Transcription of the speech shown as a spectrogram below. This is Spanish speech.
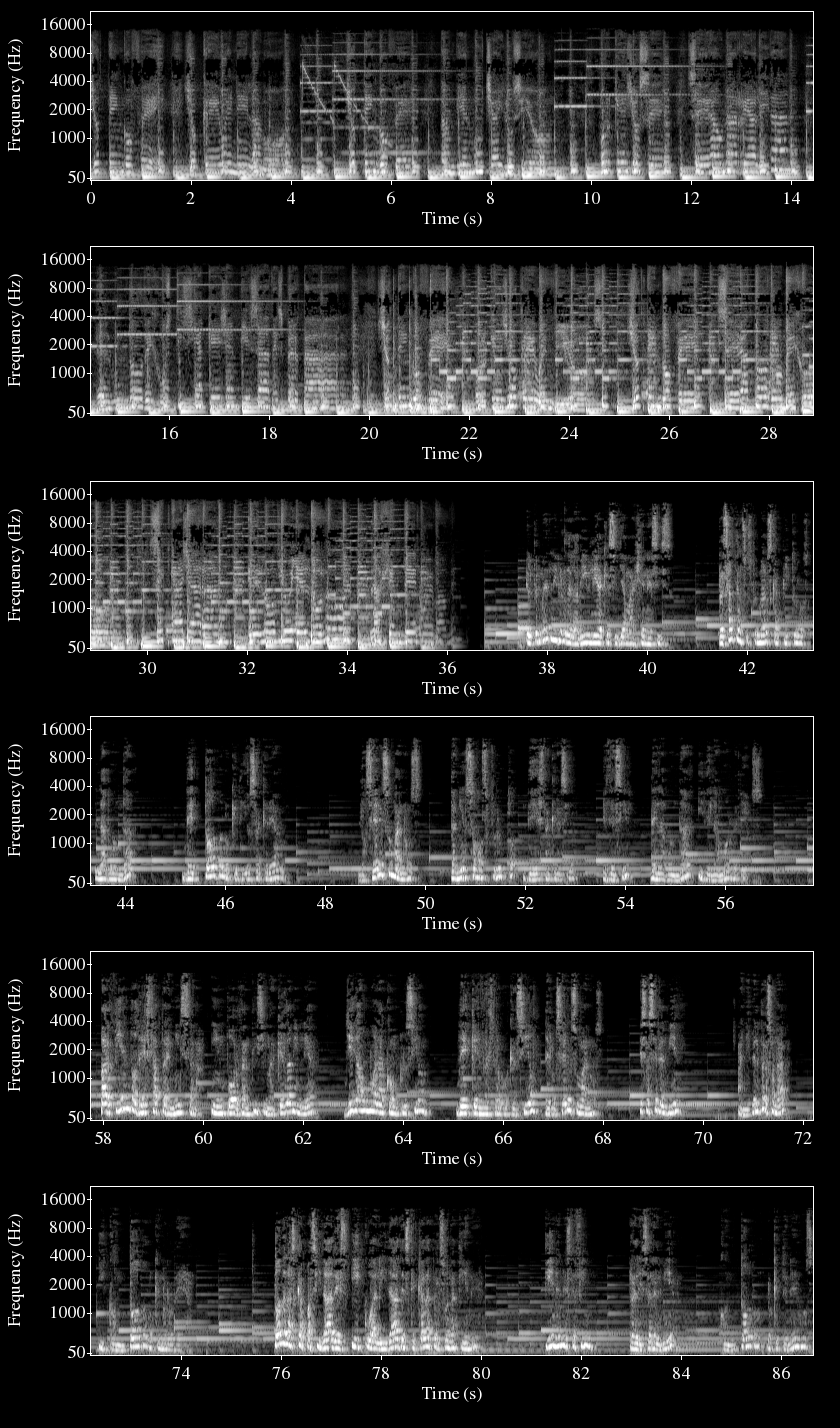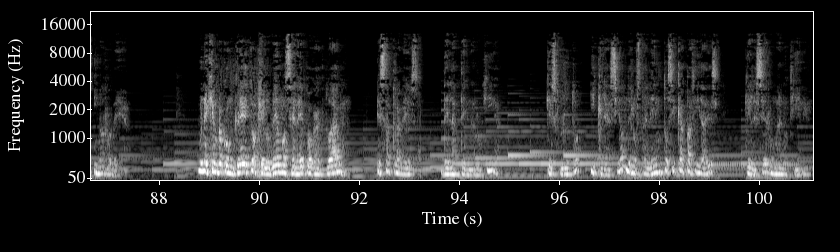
Yo tengo fe, yo creo en el amor. Yo tengo fe, también mucha ilusión. Porque yo sé, será una realidad el mundo de justicia que ya empieza a despertar. Yo tengo fe, porque yo creo en Dios. El primer libro de la Biblia que se llama Génesis resalta en sus primeros capítulos la bondad de todo lo que Dios ha creado. Los seres humanos también somos fruto de esta creación, es decir, de la bondad y del amor de Dios. Partiendo de esta premisa importantísima que es la Biblia, llega uno a la conclusión de que nuestra vocación de los seres humanos es hacer el bien a nivel personal y con todo lo que nos rodea. Todas las capacidades y cualidades que cada persona tiene tienen este fin, realizar el bien con todo lo que tenemos y nos rodea. Un ejemplo concreto que lo vemos en la época actual es a través de la tecnología, que es fruto y creación de los talentos y capacidades que el ser humano tiene.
